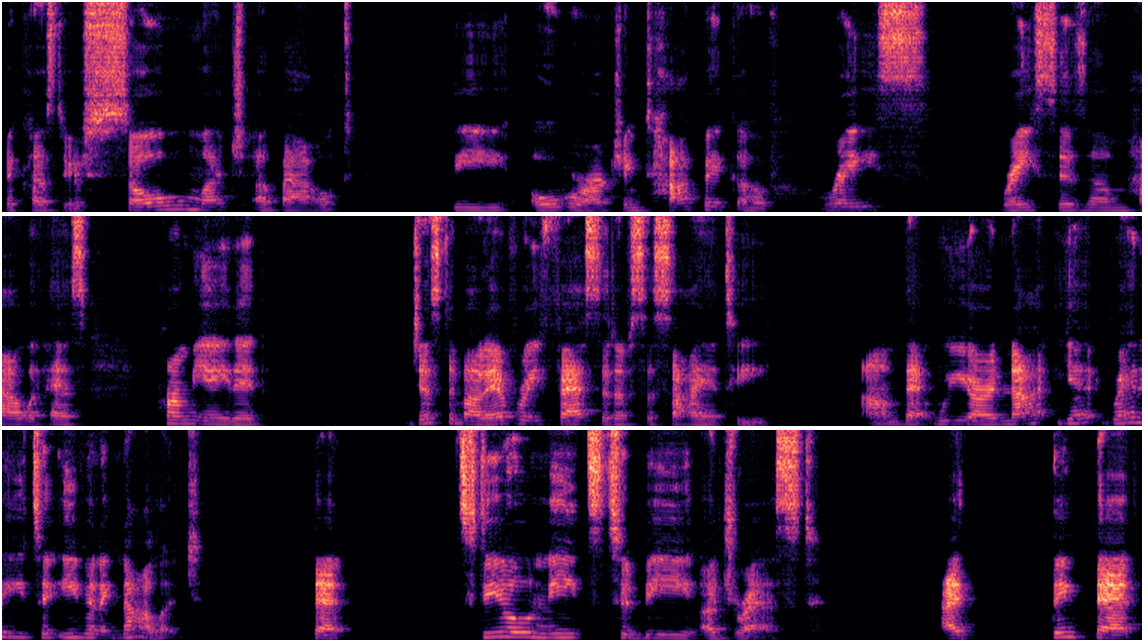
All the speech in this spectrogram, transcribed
because there's so much about the overarching topic of race, racism, how it has permeated just about every facet of society um, that we are not yet ready to even acknowledge that still needs to be addressed. I think that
